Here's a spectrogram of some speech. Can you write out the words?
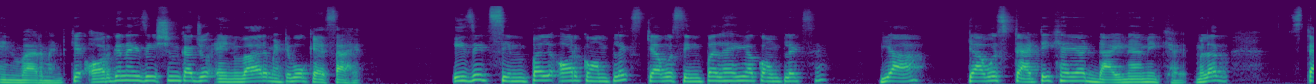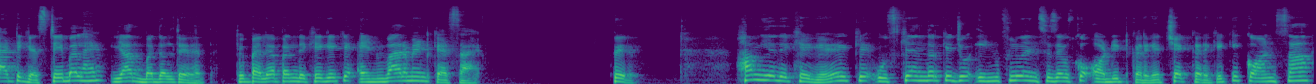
environment के ऑर्गेनाइजेशन का जो एनवायरमेंट है, वो कैसा है? इज़ इट सिंपल और कॉम्प्लेक्स क्या वो सिंपल है या कॉम्प्लेक्स है? या क्या वो स्टैटिक है या डायनामिक है? मतलब स्टैटिक है स्टेबल है या बदलते रहते हैं? तो पहले अपन देखेंगे कि एनवायरमेंट कैसा है। फिर हम ये देखेंगे कि उसके अंदर के जो इन्फ्लुएंसेस है, उसको ऑडिट करेंगे चेक करेंगे कि कौन सा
